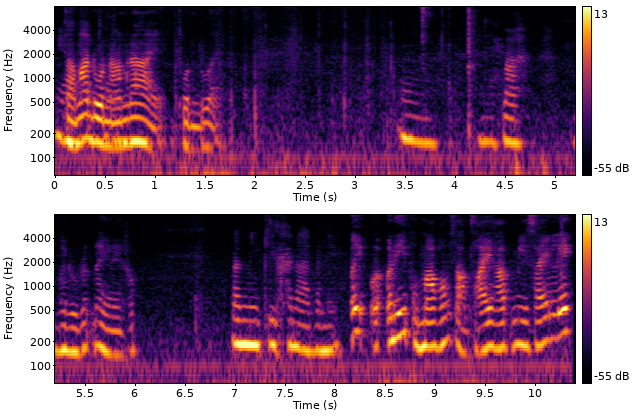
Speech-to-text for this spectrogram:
เหนียวสามารถโดนน้ำได้ทนด้วย อืมมา มาดูด้านในเลยครับ มันมีกี่ขนาดวันนี้ เอ้ยวันนี้ผมมาพร้อมสามไซส์ครับ มีไซส์เล็ก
